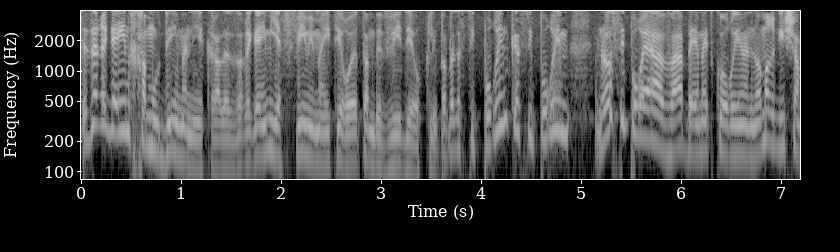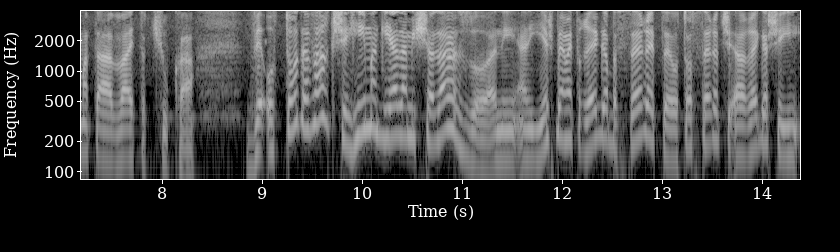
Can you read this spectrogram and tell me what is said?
וזה רגעים חמודים אני אקרא לזה, רגעים יפים אם הייתי רואה אותם בווידאו קליפ, אבל הסיפורים כסיפורים הם לא סיפורי אהבה באמת קורים, אני לא מרגיש שם את האהבה, את התשוקה. ואותו דבר כשהיא מגיעה למשאלה הזו, אני, אני, יש באמת רגע בסרט, אותו סרט, הרגע שהיא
